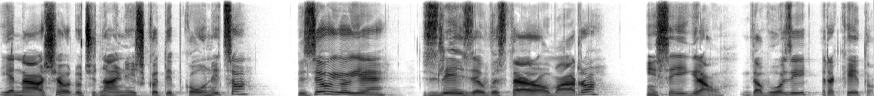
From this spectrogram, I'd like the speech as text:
je našel računalniško tipkovnico, vzel jo je, zlezel v staro omaro in se igral, da vozi raketo.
